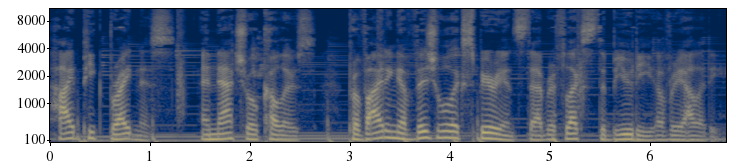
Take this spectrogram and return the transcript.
high peak brightness, and natural colors, providing a visual experience that reflects the beauty of reality.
